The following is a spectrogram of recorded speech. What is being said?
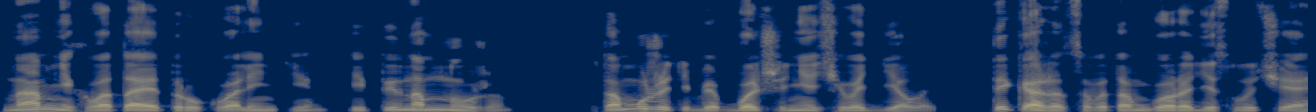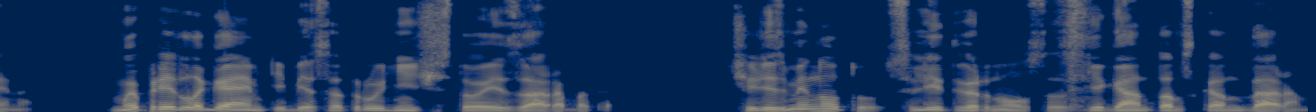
Нам не хватает рук, Валентин, и ты нам нужен. К тому же тебе больше нечего делать. Ты, кажется, в этом городе случайно. Мы предлагаем тебе сотрудничество и заработок. Через минуту Слит вернулся с гигантом Скандаром.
